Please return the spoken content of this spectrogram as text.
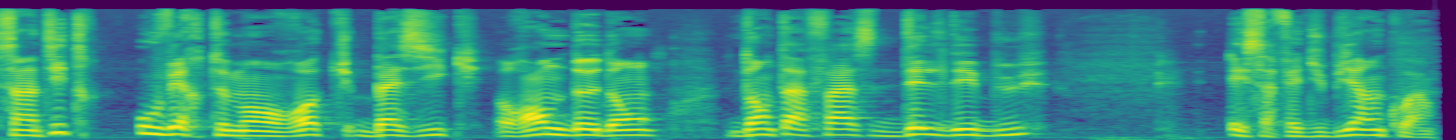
c'est un titre ouvertement rock, basique, rentre dedans, dans ta face dès le début, et ça fait du bien, quoi.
